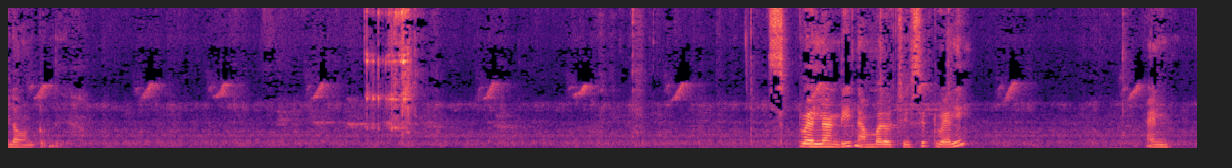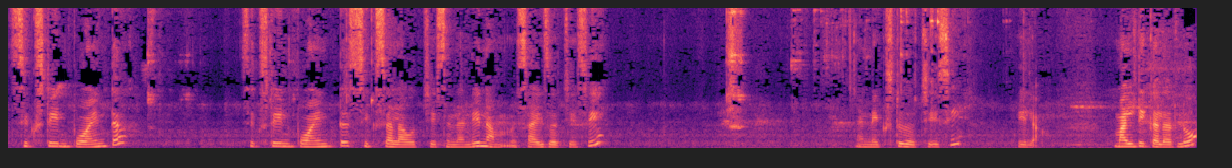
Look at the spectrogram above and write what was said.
ఇలా ఉంటుంది. ట్వెల్వ్ అండి. నెంబర్ వచ్చేసి twelve. And sixteen point sixteen point six అలా వచ్చేసిందండి. నమ్ సైజ్ వచ్చేసి. అండ్ నెక్స్ట్ వచ్చేసి ఇలా. మల్టీ కలర్లో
